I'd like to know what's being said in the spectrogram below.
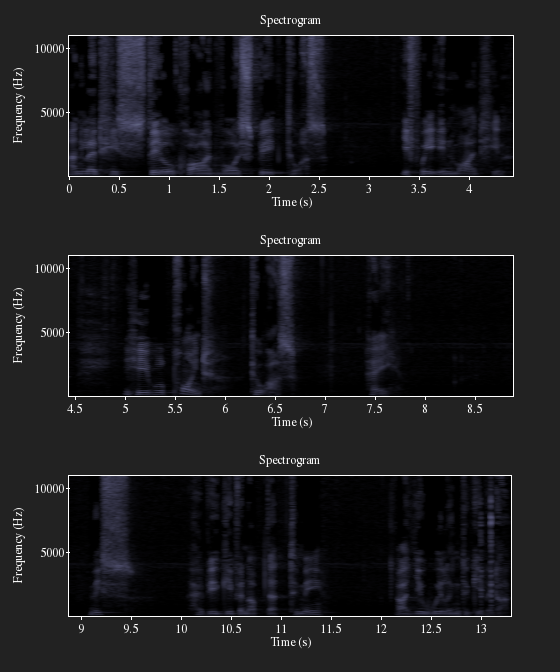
and let his still, quiet voice speak to us. If we invite him, he will point to us. Hey, this, have you given up that to me? Are you willing to give it up?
